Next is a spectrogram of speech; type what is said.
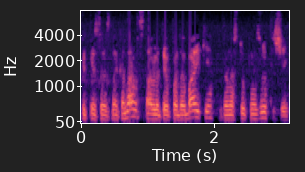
Підписуйтесь на канал, ставте вподобайки. До наступних зустрічей.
